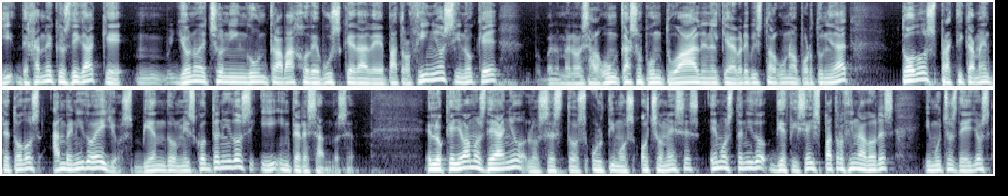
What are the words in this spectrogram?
Y dejadme que os diga que mm, yo no he hecho ningún trabajo de búsqueda de patrocinio, sino que, bueno, menos algún caso puntual en el que habré visto alguna oportunidad, todos, prácticamente todos, han venido ellos viendo mis contenidos y interesándose. En lo que llevamos de año, los estos últimos ocho meses, hemos tenido 16 patrocinadores y muchos de ellos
